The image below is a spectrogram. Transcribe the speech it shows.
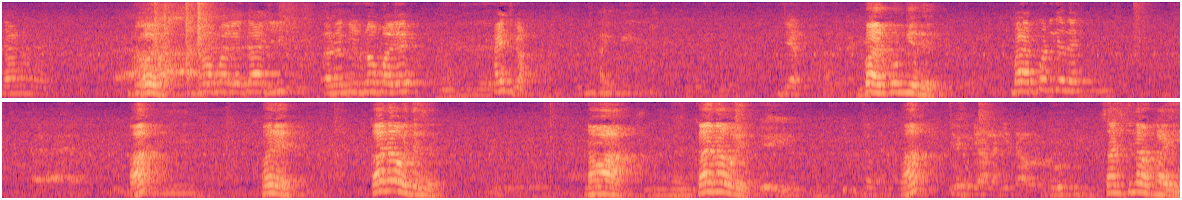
दादा होय. डोंबाळे दाजी रमेश डोंबाळे. आहेत का. बाहेर कोण गेले? बाहेर कोण गेले? हा? होय रे काय नाव आहे त्याचं? नवा. काय नाव आहे? हा. सांगते नाव काय आहे?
